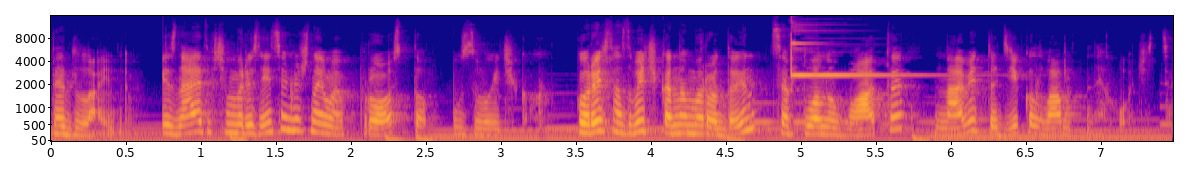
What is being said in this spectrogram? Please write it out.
дедлайни. І знаєте, в чому різниця між ними? Просто у звичках. Корисна звичка номер один це планувати навіть тоді, коли вам не хочеться.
